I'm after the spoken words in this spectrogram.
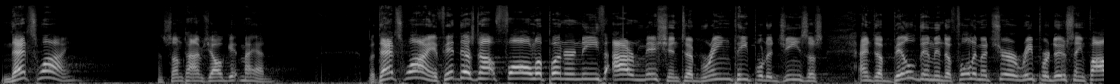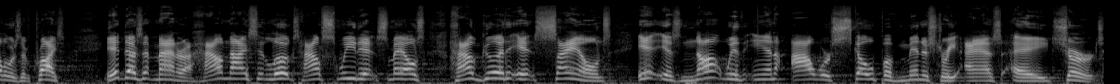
And that's why, and sometimes y'all get mad. But that's why, if it does not fall up underneath our mission to bring people to Jesus and to build them into fully mature, reproducing followers of Christ, it doesn't matter how nice it looks, how sweet it smells, how good it sounds, it is not within our scope of ministry as a church.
